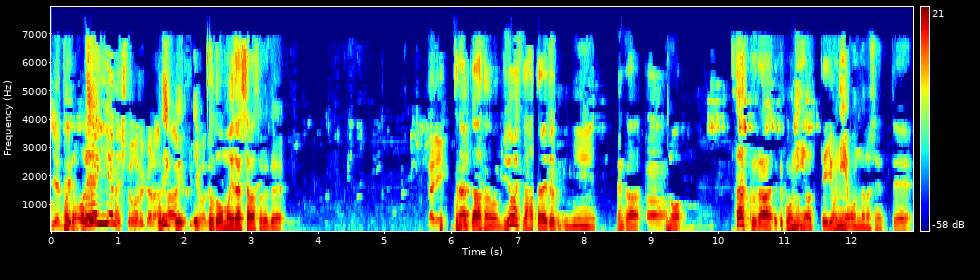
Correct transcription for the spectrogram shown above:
や。いや、俺絶対嫌な人おるから、俺一個エサービス業でピソード思い出したわ、それで。何？でなんか、その、美容室で働いてる時に、なんか、うんその、スタッフが、えっと、5人おって、4人女の人やって、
